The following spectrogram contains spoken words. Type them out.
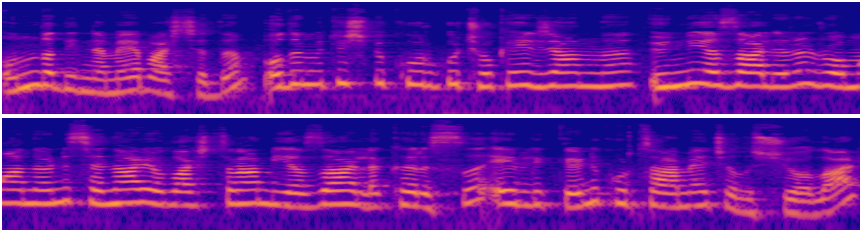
Onu da dinlemeye başladım. O da müthiş bir kurgu, çok heyecanlı. Ünlü yazarların romanlarını senaryolaştıran bir yazarla karısı evliliklerini kurtarmaya çalışıyorlar.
